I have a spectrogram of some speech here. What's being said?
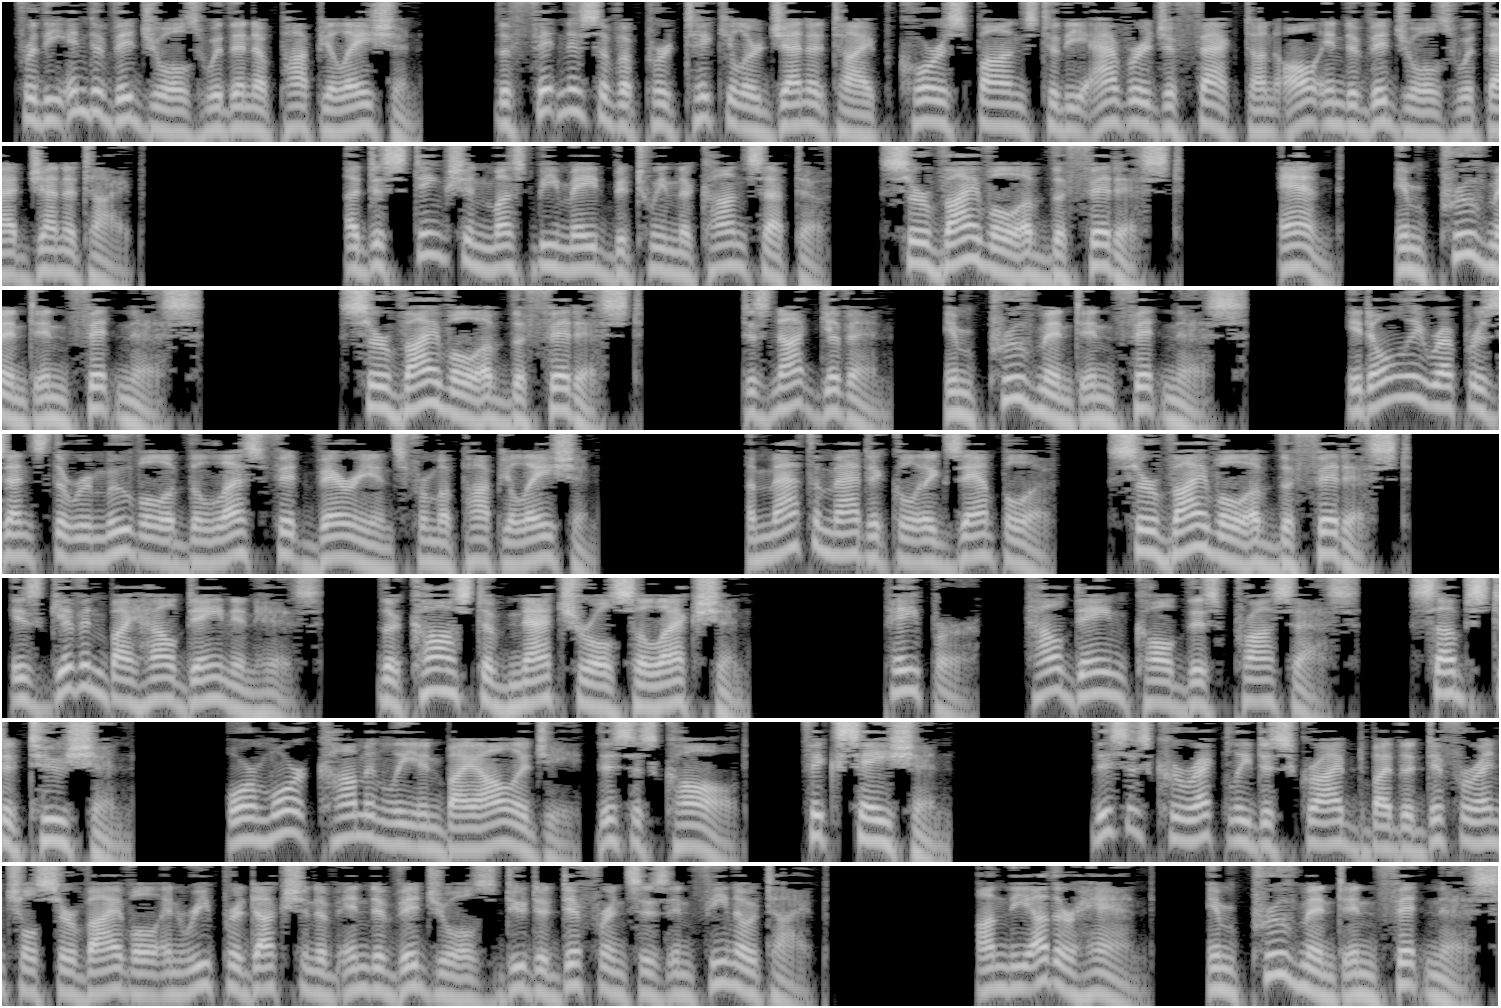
for the individuals within a population. The fitness of a particular genotype corresponds to the average effect on all individuals with that genotype. A distinction must be made between the concept of survival of the fittest and improvement in fitness. Survival of the fittest does not give an improvement in fitness. It only represents the removal of the less fit variants from a population. A mathematical example of survival of the fittest is given by Haldane in his The Cost of Natural Selection paper. Haldane called this process substitution, or more commonly in biology, this is called fixation. This is correctly described by the differential survival and reproduction of individuals due to differences in phenotype. On the other hand, improvement in fitness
